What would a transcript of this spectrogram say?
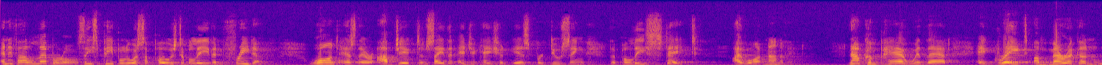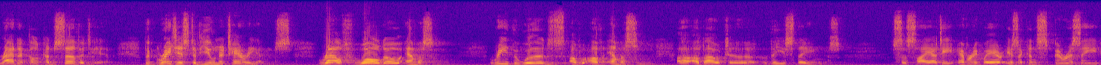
And if our liberals, these people who are supposed to believe in freedom, want as their object and say that education is producing the police state, I want none of it. Now compare with that a great American radical conservative, the greatest of Unitarians, Ralph Waldo Emerson. Read the words of, of Emerson uh, about uh, these things. Society everywhere is a conspiracy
